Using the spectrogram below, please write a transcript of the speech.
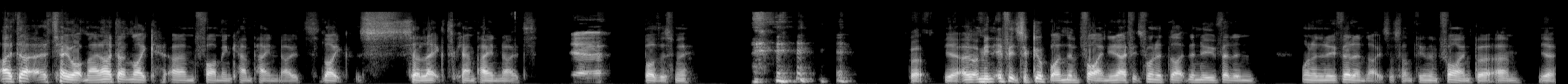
I, don't, I tell you what, man, I don't like um, farming campaign nodes, like select campaign nodes. Yeah. Bothers me. but yeah, I mean, if it's a good one, then fine. You know, if it's one of like the new villain, one of the new villain nodes or something, then fine. But um, yeah.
